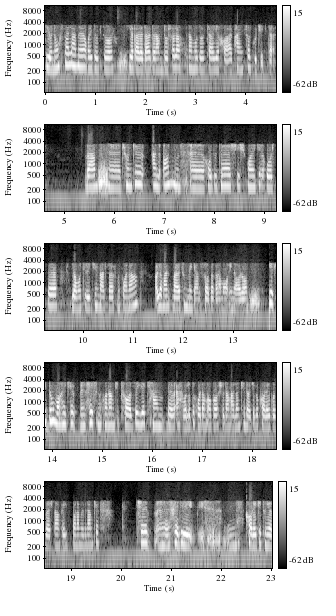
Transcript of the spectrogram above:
39 سالمه آقای دکتر یه برادر دارم دو سال خودم بزرگتر یه خواهر پنج سال کوچیکتر. و چون که الان حدود 6 ماهی که قرص لاموتریجین مصرف می‌کنم حالا من براتون میگم سابقه و اینا رو. یکی دو ماهه که حس می‌کنم که تازه یک هم به احوالات خودم آگاه شدم الان که راجع به کارهای گذاشتم فکر کنم ببینم که چه خیلی کاری که توی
